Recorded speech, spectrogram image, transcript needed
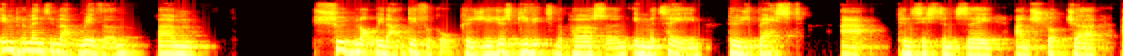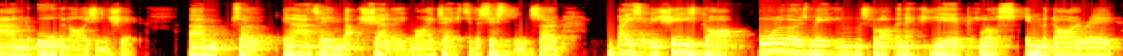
implementing that rhythm um, should not be that difficult because you just give it to the person in the team who's best at consistency and structure and organizing shit. Um, so in our team, that's Shelley, my executive assistant. So basically, she's got all of those meetings for like the next year plus in the diary.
